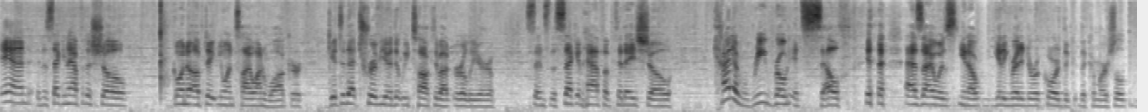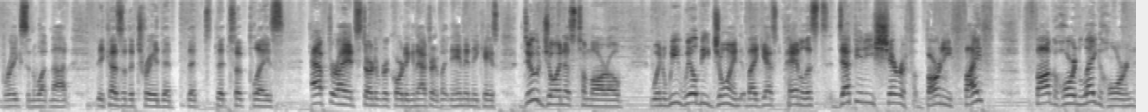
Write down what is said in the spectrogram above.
And in the second half of the show, going to update you on Taijuan Walker, get to that trivia that we talked about earlier, since the second half of today's show kind of rewrote itself as I was, you know, getting ready to record the, the commercial breaks and whatnot because of the trade that that that took place after I had started recording and after, but in any case, do join us tomorrow when we will be joined by guest panelists Deputy Sheriff Barney Fife, Foghorn Leghorn,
